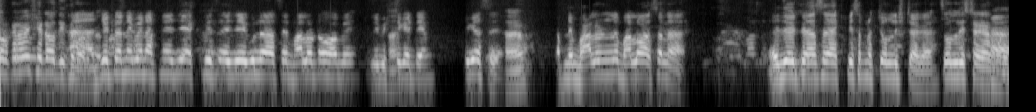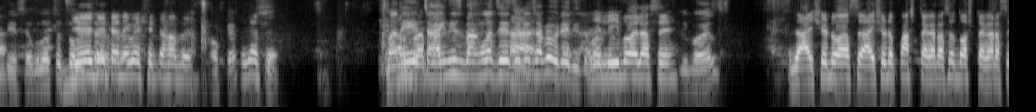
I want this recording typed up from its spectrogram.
দরকার হয় সেটাও দিতে হ্যাঁ পারবেন। যেটা নেবেন আপনি যে এক পিস এই যে এগুলো আছে ভালোটা হবে লিপস্টিক আইটেম ঠিক আছে? হ্যাঁ। আপনি ভালো নিলে ভালো আছে না? এই যে এটা আছে এক পিস আপনার চল্লিশ টাকা। চল্লিশ টাকা করে হ্যাঁ। পিস এগুলো হচ্ছে যে যেটা নেবে সেটা হবে ওকে ঠিক আছে? মানে চাইনিজ বাংলা যে যেটা হ্যাঁ। যাবে ওইটাই দিতে পারবেন। লিভ অয়েল আছে। লিভ অয়েল যে আইশ্যাডো আছে আইশ্যাডো পাঁচ টাকার আছে দশ টাকার আছে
